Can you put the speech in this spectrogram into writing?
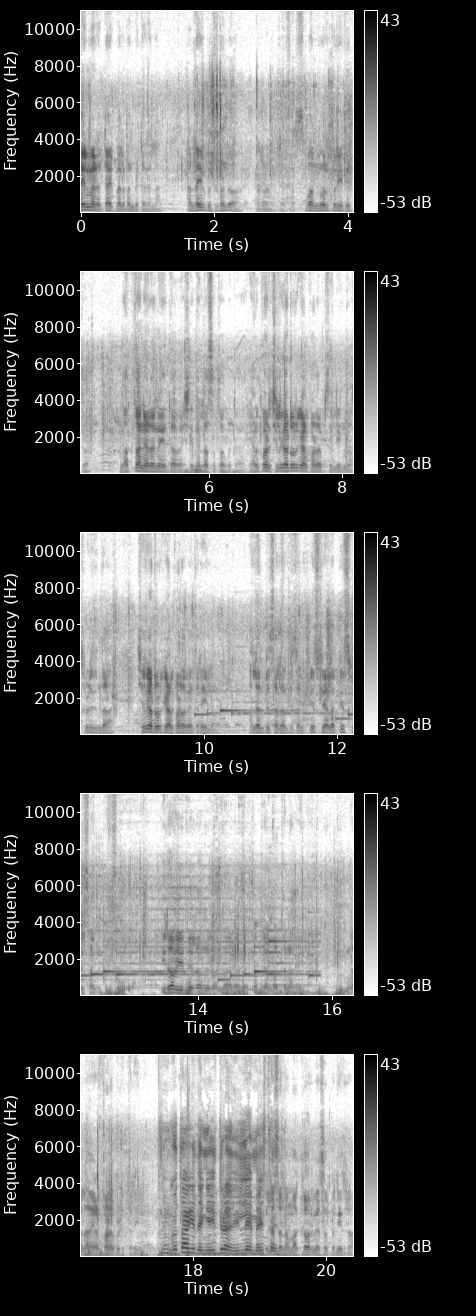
ರೈಲ್ ಮೇಲೆ ಟ್ರ್ಯಾಕ್ ಮೇಲೆ ಬಂದ್ಬಿಟ್ಟವೆಲ್ಲ ಆ ರೈಲ್ ಕುತ್ಕೊಂಡು ಸರ್ ಸುಮಾರು ನೂರು ಕುರಿ ಇದ್ದಿತ್ತು. ಒಂದು ಹತ್ತು ಹನ್ನೆರಡನೇ ಇದ್ದಾವೆ. ಅಷ್ಟೇ ಎಲ್ಲ ಸತ್ತೋಗ್ಬಿಟ್ಟವೆ. ಎಳ್ಕೊಂಡು ಚಿಲ್ಗಾಡೋರ್ಗೆ ಎಳ್ಕೊಂಡು ಹೋಗ್ಬಿಟ್ಟು ಇಲ್ಲಿಂದ ಸುಳಿದಿಂದ ಚಿಲ್ಗಾಡೋರ್ಗೆ ಎಳ್ಕೊಂಡು ಹೋಗೈತೆ ರೈಲು. ಅಲ್ಲೊಂದು ಪೀಸ್ ಅಲ್ಲೊಂದು ಪೀಸ್ ಅಲ್ಲಿ ಪೀಸ್ ಎಲ್ಲ ಪೀಸ್ ಪೀಸ್ ಆಗುತ್ತೆ. ಇರೋ ಇದು ಇಲ್ಲೊಂದು ಒಂದು ಎಪ್ಪತ್ತು ಎಂಬತ್ತು ಜನ ಎಲ್ಲ ಎಳ್ಕೊಂಡು ಬಿಡ್ತಾರೆ ಈಗ ನಿಮ್ಗೆ ಗೊತ್ತಾಗಿದ್ದಂಗೆ ಇದ್ರಲ್ಲಿ ಇಲ್ಲೇ ಮೇಯಿಸ್ತಾ ಸರ್ ನಮ್ಮ ಅಕ್ಕ ಅವ್ರ ಮೇಸಕ್ಕೆ ಬಂದಿದ್ರು.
